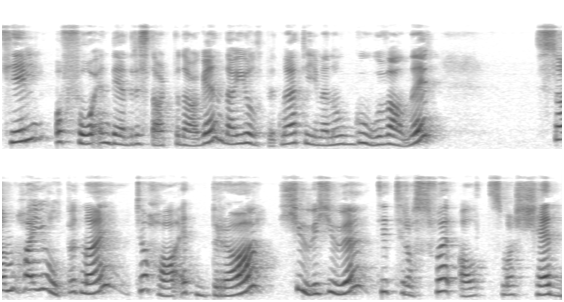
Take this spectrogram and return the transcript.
til å få en bedre start på dagen. Det har hjulpet meg til å gi meg noen gode vaner som har hjulpet meg til å ha et bra 2020 til tross for alt som har skjedd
